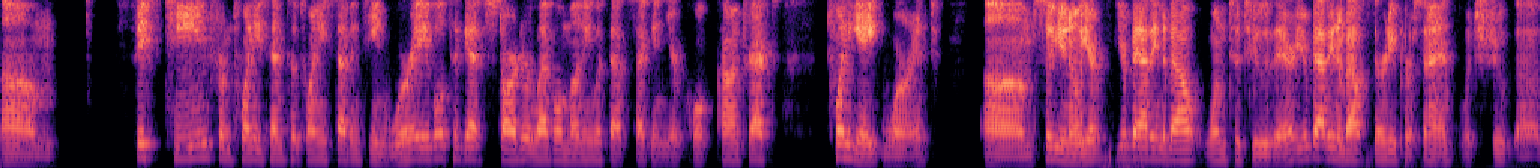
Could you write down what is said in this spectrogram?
um, 15 from 2010 to 2017 were able to get starter level money with that second year contract. 28 weren't. Um, so you know you're you're batting about one to two there. You're batting about 30 percent, which shoot uh,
